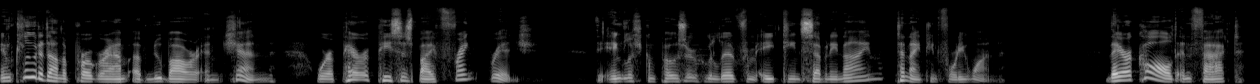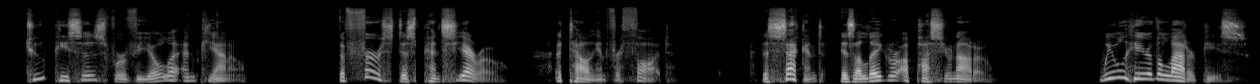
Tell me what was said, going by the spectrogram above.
Included on the program of Neubauer and Chen were a pair of pieces by Frank Bridge, the English composer who lived from 1879 to 1941. They are called, in fact, Two Pieces for Viola and Piano. The first is pensiero, Italian for thought. The second is allegro appassionato. We will hear the latter piece.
